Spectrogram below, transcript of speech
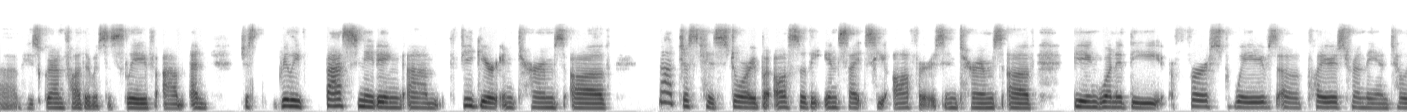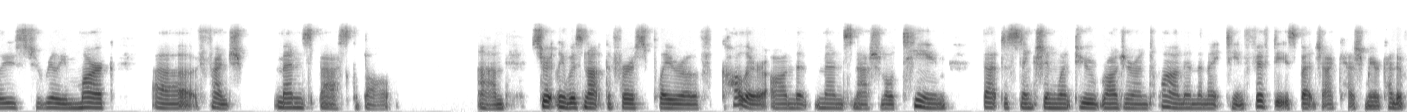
Uh, his grandfather was a slave, um, and just really fascinating um, figure in terms of not just his story, but also the insights he offers in terms of being one of the first waves of players from the Antilles to really mark uh, French men's basketball. Um, certainly was not the first player of color on the men's national team. That distinction went to Roger Antoine in the 1950s, but Jack Cachemire kind of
